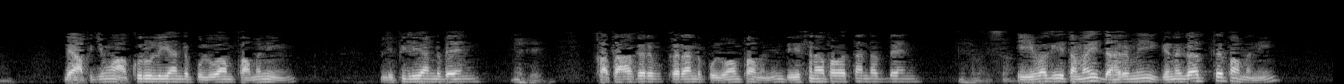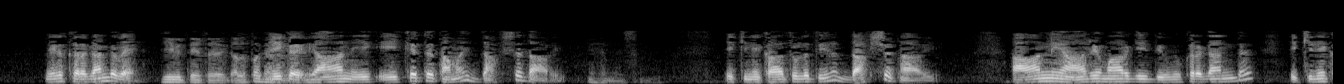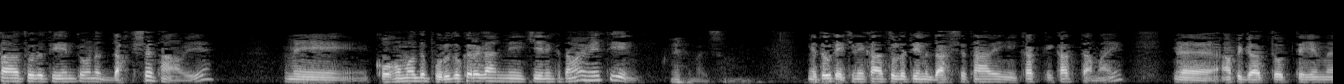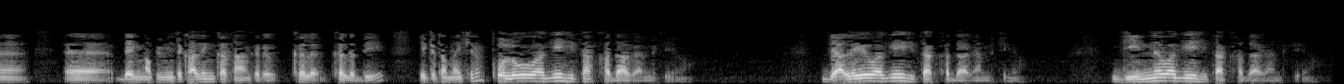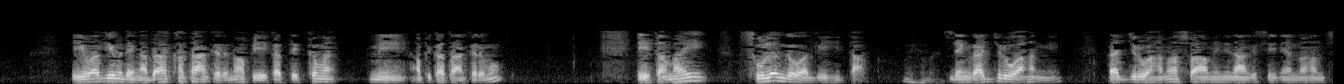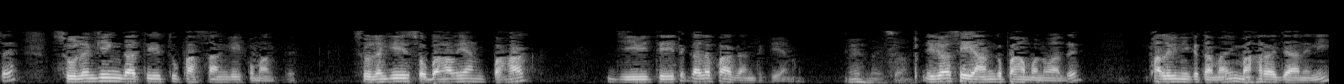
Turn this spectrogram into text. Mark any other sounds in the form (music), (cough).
දැන් අපි කියමු අකුරු ලියන්න පුළුවන් පමණින් ලිපි ලියන්න බෑනේ. කතා කර කරන්න පුළුවන් පමණින් දේශනා පවත්වන්නත් බෑනේ. ඒ වගේ තමයි ධර්මයේ ඉගෙනගත්ත පමණින් මේක කරගන්න බෑ. ජීවිතයට ගලප ගන්න. ඒක යාන් ඒකට තමයි දක්ෂතාවය. එකිනෙකා තුළ තියෙන දක්ෂතාවය. ආන්නේ ආර්ය මාර්ගයේ දිනු කරගන්න එකිනෙකා තුළ තියෙන ඕන දක්ෂතාවය මේ කොහොමද පුරුදු කරගන්නේ කියන එක තමයි මේ තියෙන්නේ. එහෙමයි ස්වාමී. එතකොට එකිනෙකා තුළ තියෙන දක්ෂතාවයෙන් එකක් එකක් තමයි අපි ගත්තොත් එහෙම දැන් අපි මීට කලින් කතා කර කළ කළ දේ ඒක තමයි කියන පොළොව වගේ හිතක් හදාගන්න කියනවා. ජලය වගේ හිතක් හදාගන්න කියනවා. ගින්න වගේ හිතක් හදාගන්න කියනවා. ඒ වගේම දැන් අද කතා කරනවා අපි ඒකත් එක්කම මේ අපි කතා කරමු. ඒ තමයි සුළඟ වගේ හිතක්. දැන් රජ්ජුරු අහන්නේ රජ්ජුරු අහනවා ස්වාමීන් නාගසේනයන් වහන්සේ සුළඟින් ගත යුතු පසංගේ කුමක්ද? සුළඟේ ස්වභාවයන් පහක් ජීවිතයට ගලපා ගන්න කියනවා. එහෙමයි ස්වාමී. ඊට පස්සේ අංග පහ මොනවද? පළවෙනි එක තමයි මහරජාණෙනි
